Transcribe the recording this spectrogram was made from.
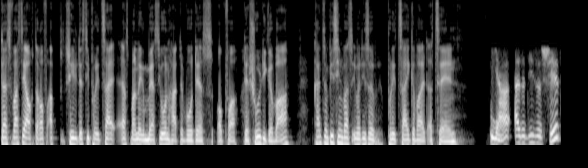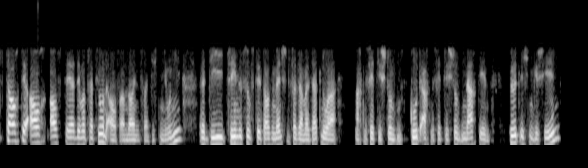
das, was ja auch darauf abzielt, dass die Polizei erstmal eine Version hatte, wo das Opfer der Schuldige war. Kannst du ein bisschen was über diese Polizeigewalt erzählen? Ja, also dieses Schild tauchte auch auf der Demonstration auf am 29. Juni, äh, die 10.000 bis 15.000 Menschen versammelt hat, nur 48 Stunden, gut 48 Stunden nach dem tödlichen Geschehen.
